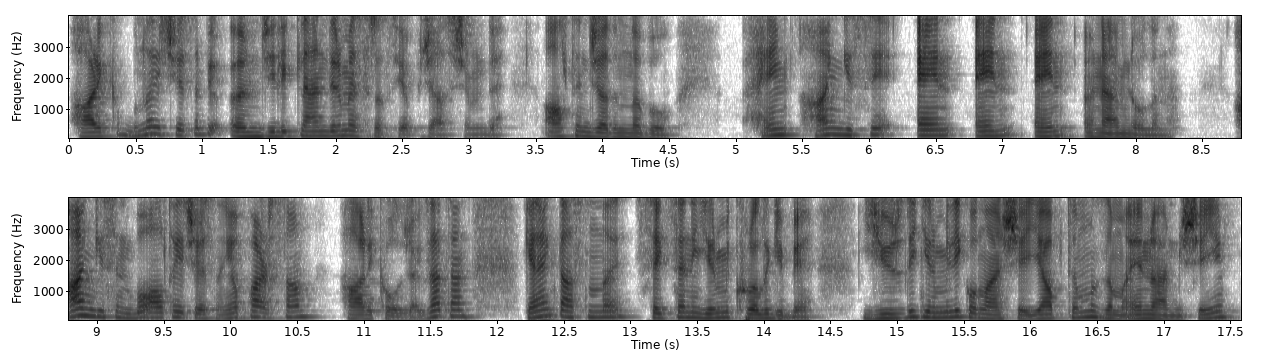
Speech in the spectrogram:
Harika. Bunlar içerisinde bir önceliklendirme sırası yapacağız şimdi. Altıncı adımda bu hangisi en en en önemli olanı? Hangisini bu 6 ay içerisinde yaparsam harika olacak. Zaten genellikle aslında 80'in 20 kuralı gibi %20'lik olan şeyi yaptığımız zaman en önemli şeyi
